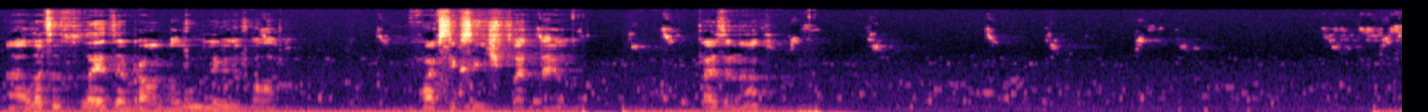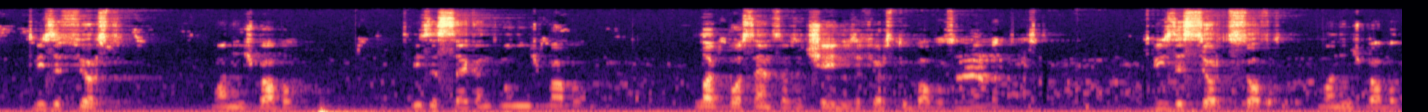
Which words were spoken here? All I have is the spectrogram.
Uh, let's inflate the brown balloon, leaving about 5-6 inch flat tail. Tie the knot. Twist the first 1 inch bubble. Twist the second 1 inch bubble. Lock both ends of the chain of the first two bubbles in one twist. Twist the third soft 1 inch bubble.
